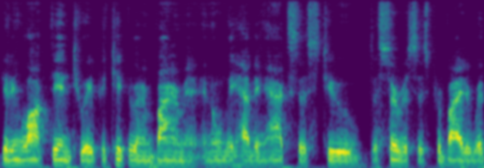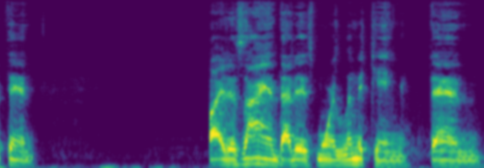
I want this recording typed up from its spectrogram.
getting locked into a particular environment and only having access to the services provided within, by design, that is more limiting than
